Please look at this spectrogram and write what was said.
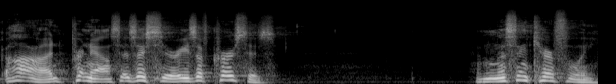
God pronounces a series of curses. And listen carefully.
